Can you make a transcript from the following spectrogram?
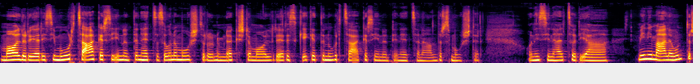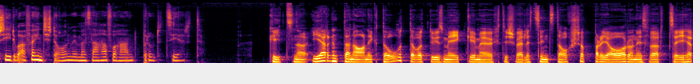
einmal rühre ich es im Uhrzeigersinn und dann hat es so ein Muster und im nächsten Mal rühre ich es gegen den Uhrzeigersinn und dann hat es ein anderes Muster. Und es sind halt so die äh, minimalen Unterschiede, die einfach entstehen, wenn man Sachen von Hand produziert. Gibt es noch irgendeine Anekdote, die du uns mitgeben möchtest? Weil jetzt sind es doch schon ein paar Jahre und es wird sehr,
